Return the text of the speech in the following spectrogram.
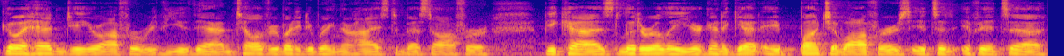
Go ahead and do your offer review then. Tell everybody to bring their highest and best offer because literally you're going to get a bunch of offers. It's a, if it's a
